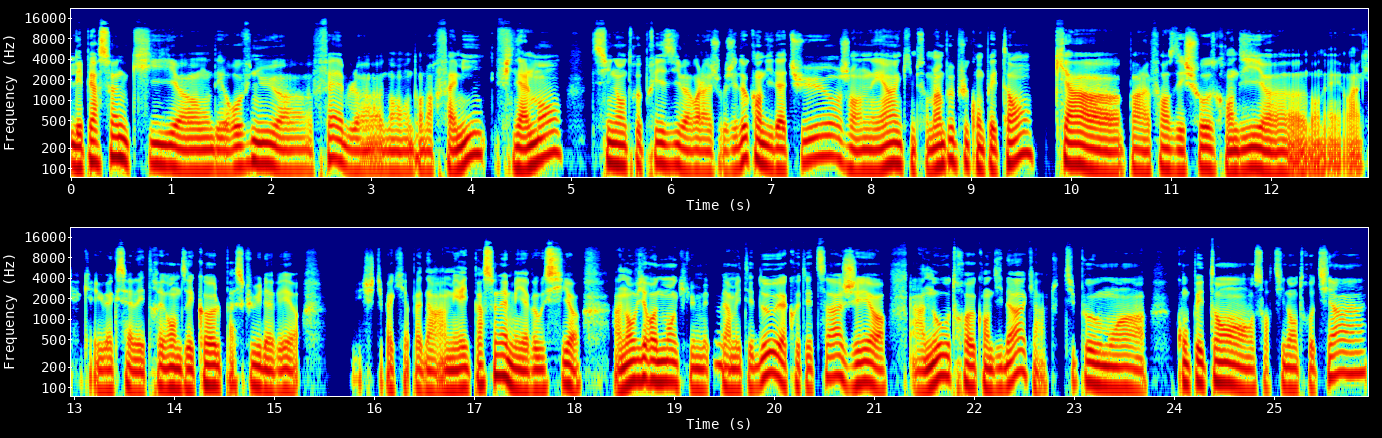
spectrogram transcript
les personnes qui euh, ont des revenus euh, faibles euh, dans, dans, leur famille, finalement, si une entreprise dit, bah voilà, j'ai deux candidatures, j'en ai un qui me semble un peu plus compétent, qui a, par la force des choses, grandi, euh, dans des, voilà, qui, a, qui, a, eu accès à des très grandes écoles parce qu'il avait je dis pas qu'il n'y a pas d'un mérite personnel, mais il y avait aussi euh, un environnement qui lui mm. permettait d'eux. Et à côté de ça, j'ai euh, un autre candidat qui est un tout petit peu moins compétent en sortie d'entretien,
